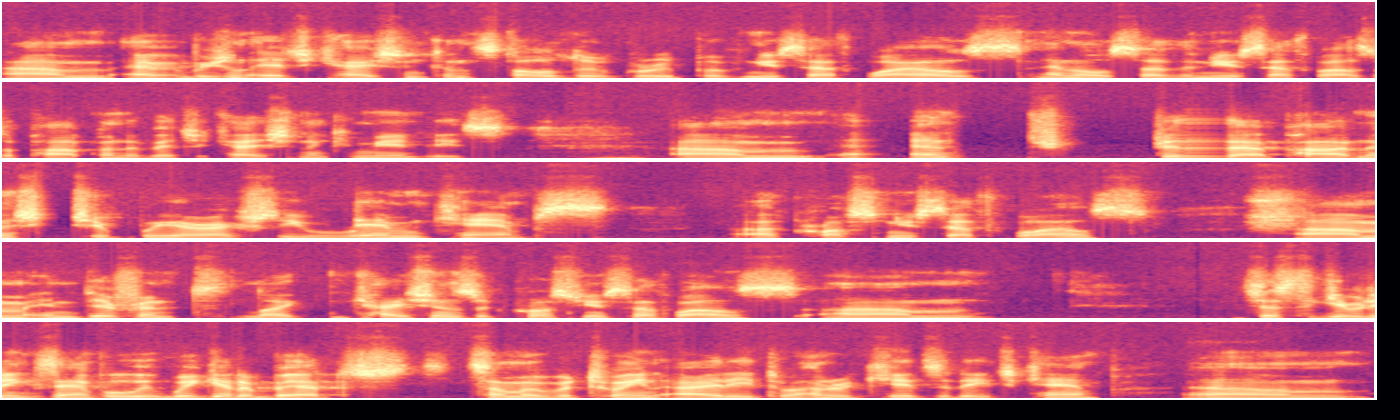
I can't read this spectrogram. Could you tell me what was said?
um, Aboriginal Education Consultative Group of New South Wales and also the New South Wales Department of Education and Communities. Um, and through that partnership, we are actually STEM camps across New South Wales um, in different locations across New South Wales. Um, just to give an example, we, we, get about somewhere between 80 to 100 kids at each camp. Um,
